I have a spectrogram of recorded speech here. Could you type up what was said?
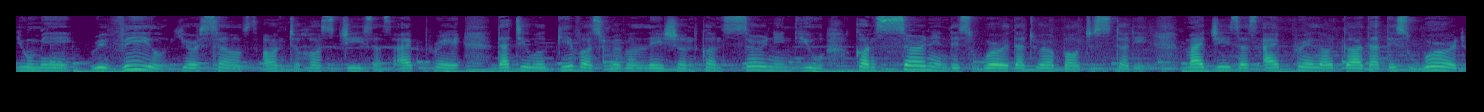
you may reveal yourselves unto us, Jesus. I pray that you will give us revelation concerning you, concerning this word that we're about to study. My Jesus, I pray, Lord God, that this word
